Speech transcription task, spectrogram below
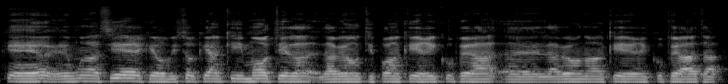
che è una serie che ho visto che anche in molti l'avevano tipo anche recuperata eh, l'avevano anche recuperata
